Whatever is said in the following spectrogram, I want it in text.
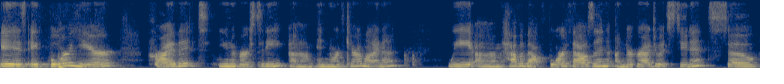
is a four-year private university um, in North Carolina. We um, have about 4,000 undergraduate students, so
